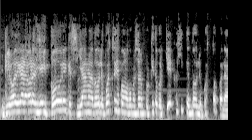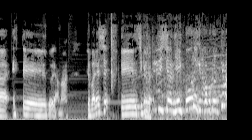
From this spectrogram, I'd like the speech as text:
y que lo va a tirar ahora DJ Pobre, que se llama Doble Puesto, y después vamos a conversar un poquito por qué escogiste Doble Puesto para este programa. ¿Te parece? Eh, si quieres, decir a DJ Pobre que nos vamos con el tema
